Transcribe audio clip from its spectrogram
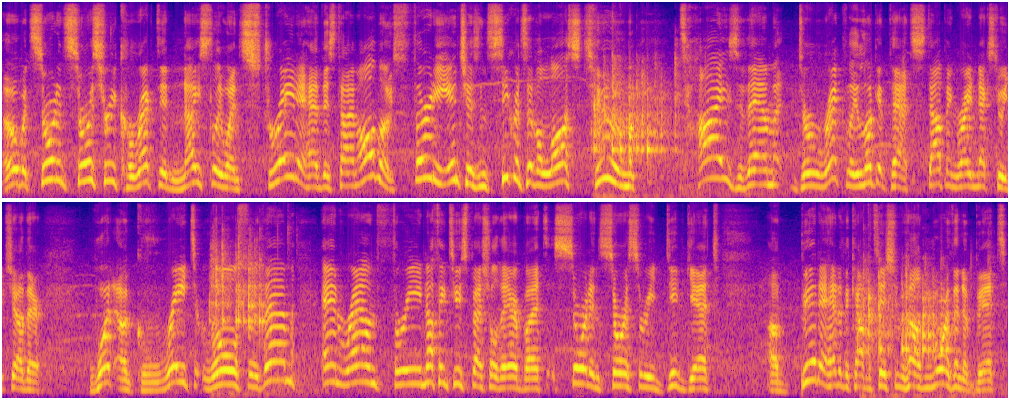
Oh, but Sword and Sorcery corrected nicely, went straight ahead this time, almost 30 inches, and Secrets of a Lost Tomb ties them directly. Look at that, stopping right next to each other. What a great roll for them. And round three, nothing too special there, but Sword and Sorcery did get a bit ahead of the competition, well, more than a bit.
